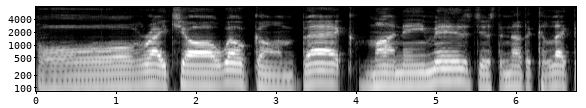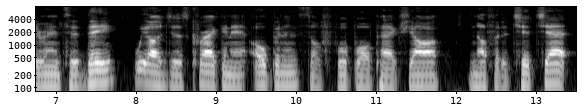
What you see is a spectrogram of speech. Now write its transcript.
Alright, y'all, welcome back. My name is just another collector, and today we are just cracking and opening some football packs, y'all. Enough of the chit chat,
